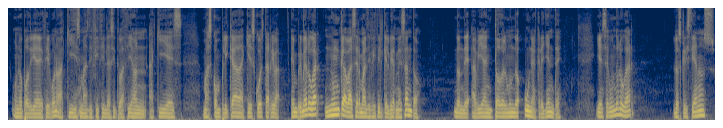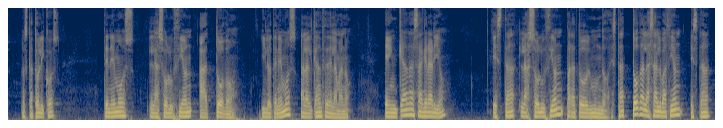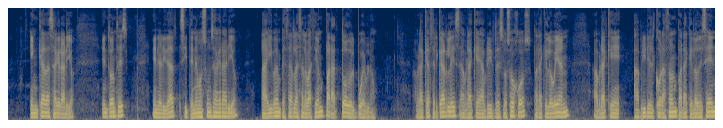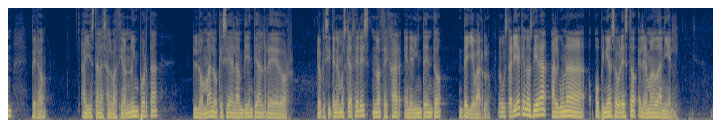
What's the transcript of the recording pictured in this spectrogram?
uno podría decir, bueno, aquí es más difícil la situación, aquí es más complicada, aquí es cuesta arriba. En primer lugar, nunca va a ser más difícil que el Viernes Santo, donde había en todo el mundo una creyente. Y en segundo lugar, los cristianos, los católicos, tenemos la solución a todo y lo tenemos al alcance de la mano en cada sagrario está la solución para todo el mundo. Está toda la salvación está en cada sagrario. Entonces, en realidad, si tenemos un sagrario, ahí va a empezar la salvación para todo el pueblo. Habrá que acercarles, habrá que abrirles los ojos para que lo vean, habrá que abrir el corazón para que lo deseen, pero ahí está la salvación. No importa lo malo que sea el ambiente alrededor. Lo que sí tenemos que hacer es no cejar en el intento de llevarlo. Me gustaría que nos diera alguna opinión sobre esto el hermano Daniel.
